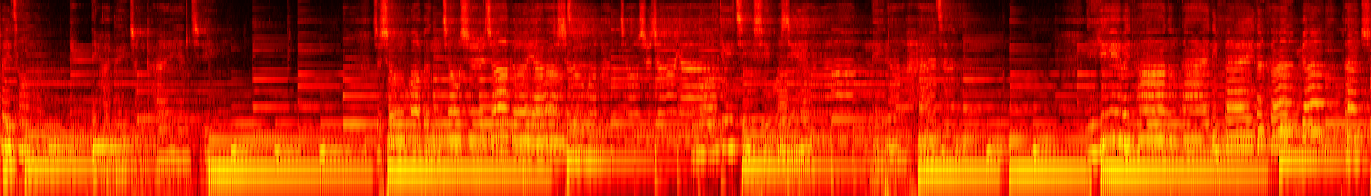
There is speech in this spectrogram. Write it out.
飞走了，生活本就是这个样子，我已经习惯了。你呢，孩子？你以为他能带你飞得很远，但是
